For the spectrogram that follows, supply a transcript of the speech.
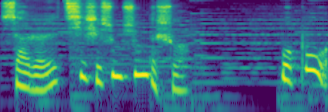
小人儿气势汹汹地说：“我不，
